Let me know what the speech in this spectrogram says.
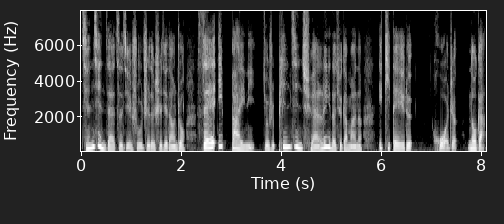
仅仅在自己熟知的世界当中，精一杯に，就是拼尽全力的去干嘛呢？生きている，活着。のが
